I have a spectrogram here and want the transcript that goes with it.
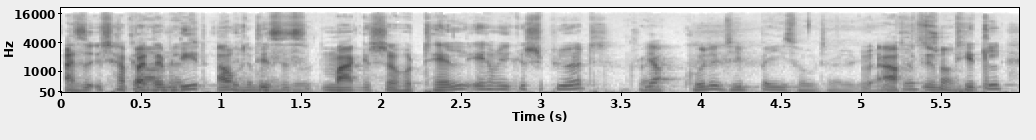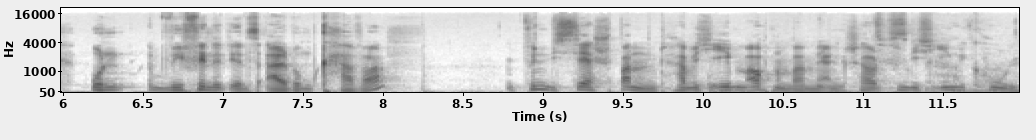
also ich habe bei dem. Lied auch dieses magische Hotel irgendwie gespürt, Ja. Quality Base Hotel. Ja, auch das im schon. Titel. Und wie findet ihr das Albumcover? Finde ich sehr spannend. Habe ich eben auch noch bei mir angeschaut. Finde ich irgendwie cool.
